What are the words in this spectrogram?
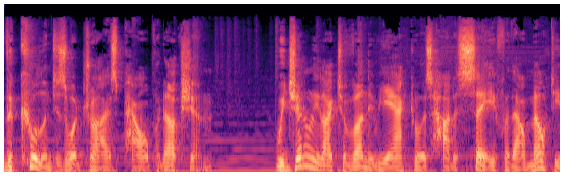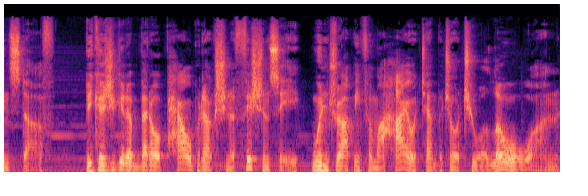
the coolant is what drives power production. We generally like to run the reactor as hot as safe without melting stuff, because you get a better power production efficiency when dropping from a higher temperature to a lower one.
